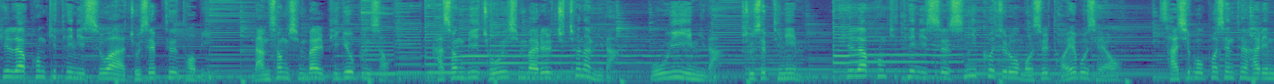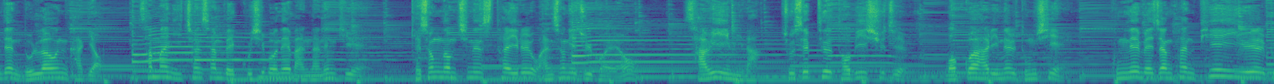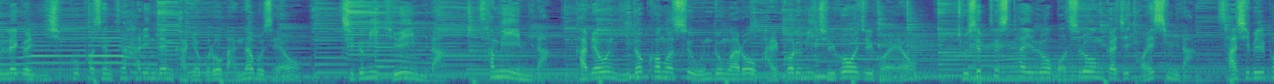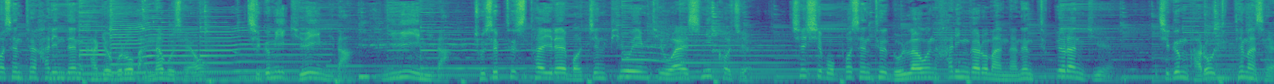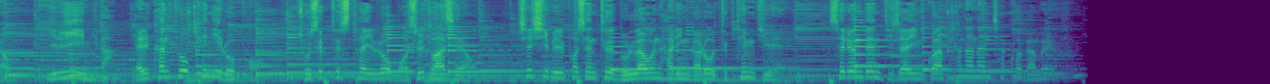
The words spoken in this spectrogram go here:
필라 펑키 테니스와 조셉트 더비 남성 신발 비교 분석 가성비 좋은 신발을 추천합니다. 5위입니다. 조셉트님 필라 펑키 테니스 스니커즈로 멋을 더해보세요. 45% 할인된 놀라운 가격 32,390원에 만나는 기회 개성 넘치는 스타일을 완성해 줄 거예요. 4위입니다. 조셉트 더비 슈즈 멋과 할인을 동시에 국내 매장판 PAUL 블랙을 29% 할인된 가격으로 만나보세요. 지금이 기회입니다. 3위입니다. 가벼운 이더커머스 운동화로 발걸음이 즐거워질 거예요. 조셉트 스타일로 멋스러움까지 더했습니다. 41% 할인된 가격으로 만나보세요. 지금이 기회입니다. 2위입니다. 조셉트 스타일의 멋진 POMTOR 스니커즈 75% 놀라운 할인가로 만나는 특별한 기회. 지금 바로 득템하세요. 1위입니다. 엘칸토 페니 로퍼 조셉트 스타일로 멋을 더하세요. 71% 놀라운 할인가로 득템 기회. 세련된 디자인과 편안한 착화감을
